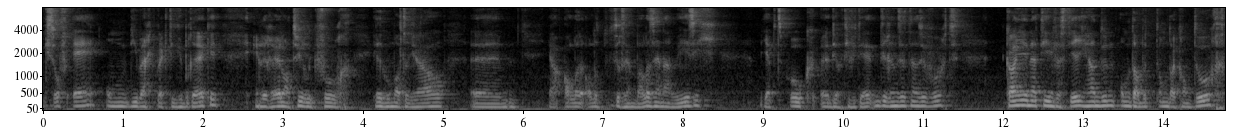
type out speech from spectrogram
X of Y om die werkplek te gebruiken. In de ruil natuurlijk voor heel goed materiaal. Ehm, ja, alle, alle toeters en ballen zijn aanwezig. Je hebt ook uh, die activiteiten die erin zitten enzovoort. Kan je net die investering gaan doen om dat, om dat kantoor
